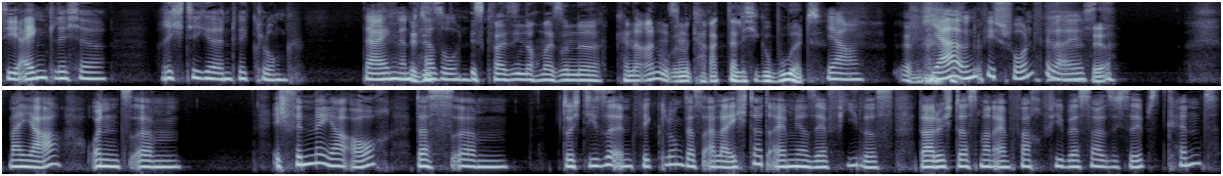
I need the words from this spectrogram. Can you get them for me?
die eigentliche richtige Entwicklung der eigenen Das Person. ist quasi nochmal so eine, keine Ahnung, so eine charakterliche Geburt. ja. ja, irgendwie schon vielleicht. Ja. Naja, und ähm, ich finde ja auch, dass ähm, durch diese Entwicklung, das erleichtert einem ja sehr vieles. Dadurch, dass man einfach viel besser sich selbst kennt,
